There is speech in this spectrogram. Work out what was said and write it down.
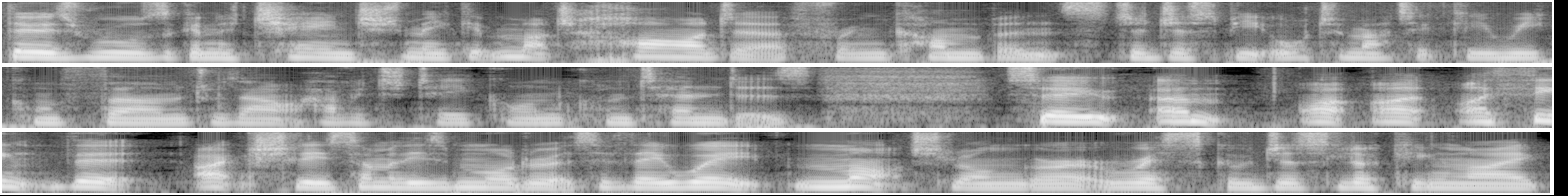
those rules are going to change to make it much harder for incumbents to just be automatically reconfirmed without having to take on contenders. So um, I, I- think that actually some of these moderates, if they wait much longer, are at risk of just looking like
